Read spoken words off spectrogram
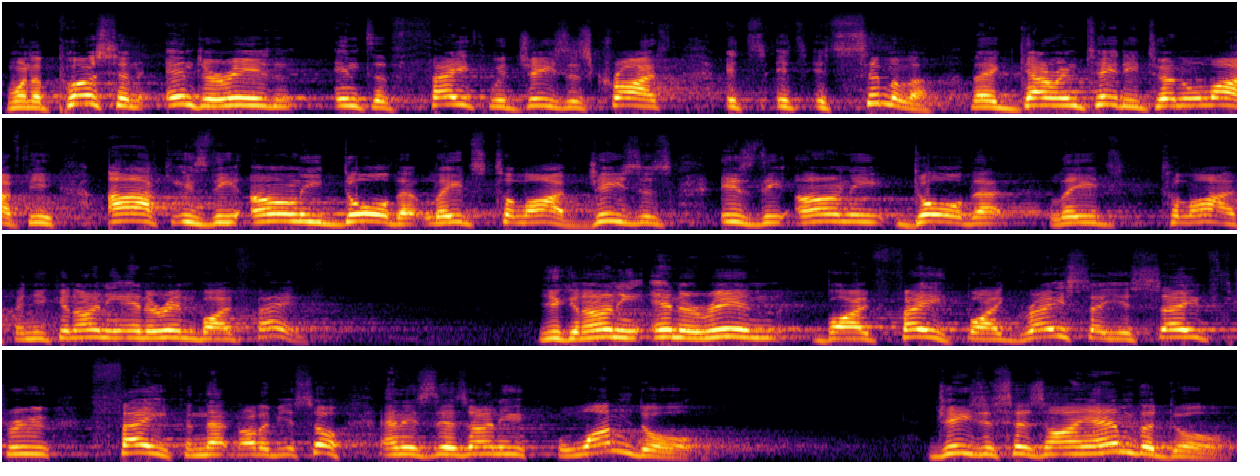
When a person enter in, into faith with Jesus Christ, it's, it's, it's similar. They're guaranteed eternal life. The ark is the only door that leads to life. Jesus is the only door that leads to life. And you can only enter in by faith. You can only enter in by faith, by grace. So you're saved through faith and that not of yourself. And there's only one door. Jesus says, I am the door.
